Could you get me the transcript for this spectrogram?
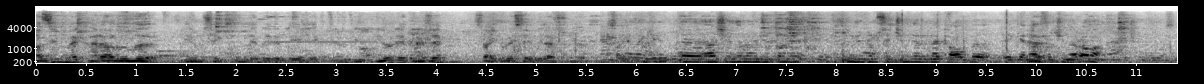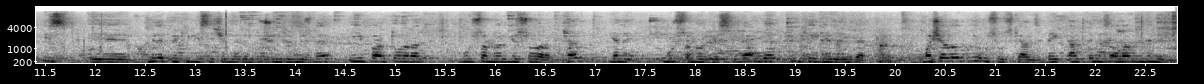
azim ve kararlılığı 28'inde belirleyecektir diyor. Hepinize saygı ve sevgiler sunuyorum. Sayın Vekilim, e, her şeyden önce tabii ikinci tur seçimlerine kaldı e, genel Evet. seçimler ama biz e, milletvekili seçimlerini düşündüğümüzde İyi Parti olarak Bursa bölgesi olarak hem gene Bursa bölgesinde hem de Türkiye genelinde başarılı buluyor musunuz kendinizi? Beklentilerinizi alabildiniz mi?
